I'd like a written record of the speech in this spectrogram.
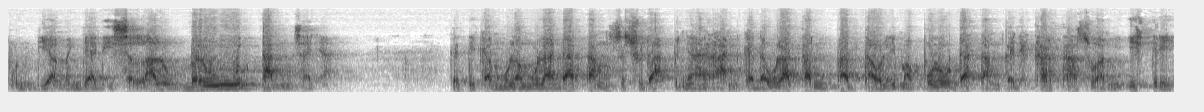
pun dia menjadi selalu berungutan saja. Ketika mula-mula datang sesudah penyerahan kedaulatan pada tahun 50 datang ke Jakarta suami istri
